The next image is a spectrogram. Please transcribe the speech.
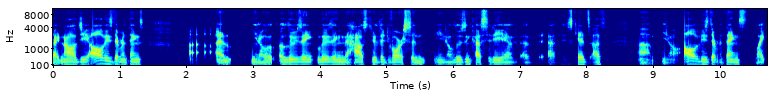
technology, all these different things, uh, and you know, losing losing the house through the divorce and you know losing custody of of, of his kids, us. Um, you know, all of these different things, like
